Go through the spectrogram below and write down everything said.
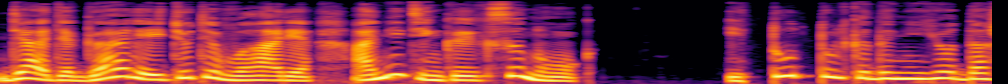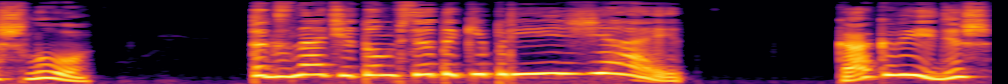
«Дядя Гаря и тетя Варя, а Митенька их сынок». И тут только до нее дошло. «Так значит, он все-таки приезжает?» «Как видишь»,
